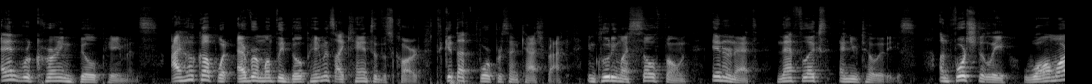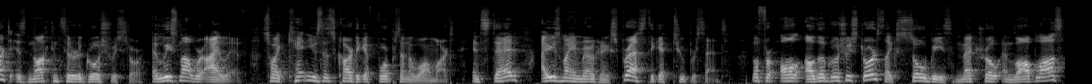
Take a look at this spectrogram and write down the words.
and recurring bill payments. I hook up whatever monthly bill payments I can to this card to get that 4% cashback, including my cell phone, internet, Netflix, and utilities. Unfortunately, Walmart is not considered a grocery store, at least not where I live, so I can't use this card to get 4% at Walmart. Instead, I use my American Express to get 2%. But for all other grocery stores like Sobeys, Metro, and Loblaws,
